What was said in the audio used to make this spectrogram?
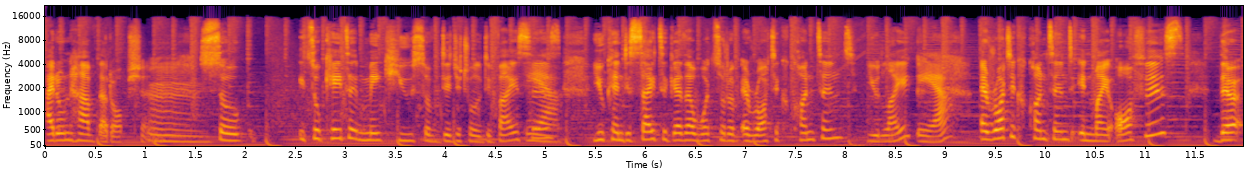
I don't have that option. Mm. So it's okay to make use of digital devices. Yeah. You can decide together what sort of erotic content you like. Yeah. Erotic content in my office, there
